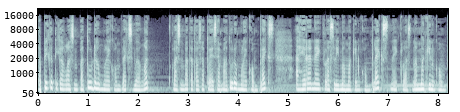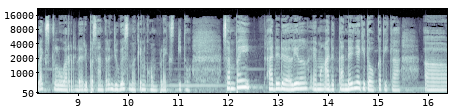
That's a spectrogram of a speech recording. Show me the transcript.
Tapi ketika kelas 4 tuh udah mulai kompleks banget kelas 4 atau 1 SMA tuh udah mulai kompleks. Akhirnya naik kelas 5 makin kompleks naik kelas 6 makin kompleks keluar dari pesantren juga semakin kompleks gitu. Sampai ada dalil emang ada tandanya gitu ketika uh,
